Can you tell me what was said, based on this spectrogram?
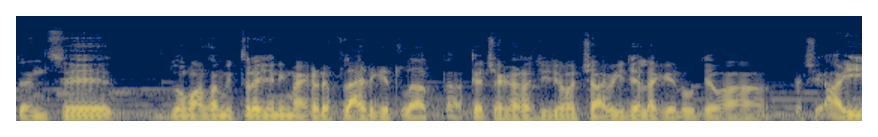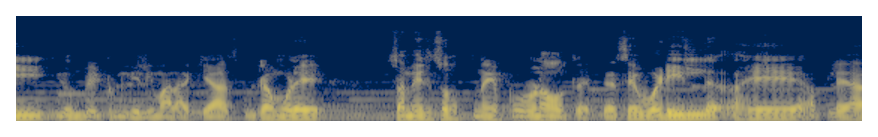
त्यांचे जो माझा मित्र आहे ज्यांनी माझ्याकडे फ्लॅट घेतला आता त्याच्या घराची जेव्हा चावी द्यायला गेलो तेव्हा त्याची आई येऊन भेटून गेली मला की आज तुझ्यामुळे समीरचं स्वप्न हे पूर्ण होतंय त्याचे वडील हे आपल्या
